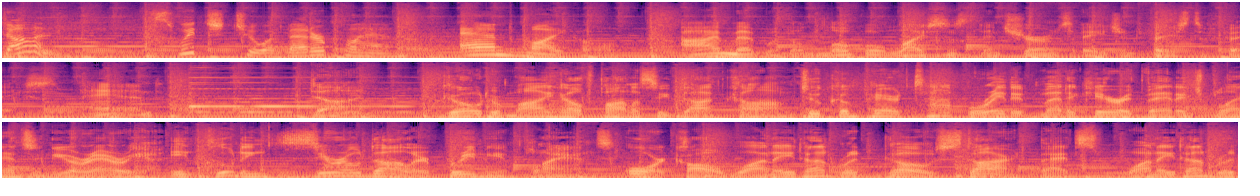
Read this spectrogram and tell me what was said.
done. Switched to a better plan. And Michael. I met with a local licensed insurance agent face to face. And done. Go to myhealthpolicy.com to compare top rated Medicare Advantage plans in your area, including $0 premium plans, or call 1 800 GO START. That's 1 800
